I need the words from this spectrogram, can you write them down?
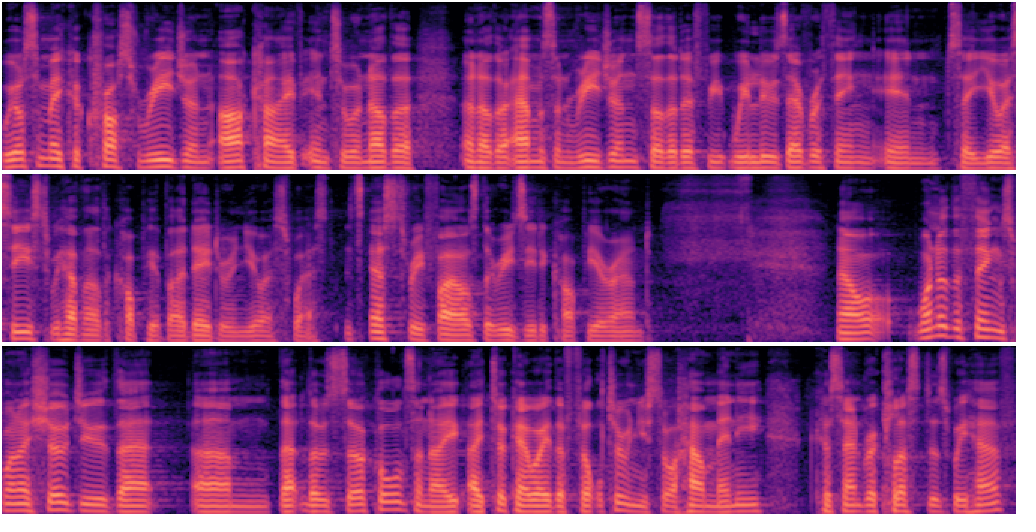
We also make a cross-region archive into another, another Amazon region so that if we, we, lose everything in, say, US East, we have another copy of our data in US West. It's S3 files. They're easy to copy around. Now, one of the things when I showed you that, um, that those circles, and I, I, took away the filter, and you saw how many Cassandra clusters we have,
